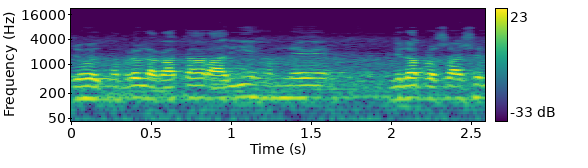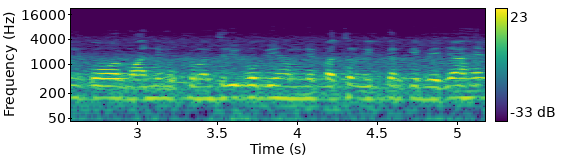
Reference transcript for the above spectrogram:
जो है खबरें लगातार आ रही हैं। हमने जिला प्रशासन को और माननीय मुख्यमंत्री को भी हमने पत्र लिख करके भेजा है।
